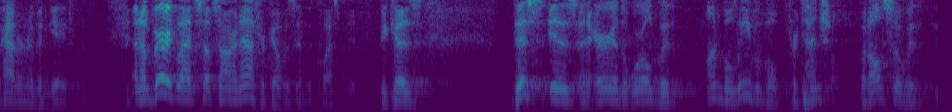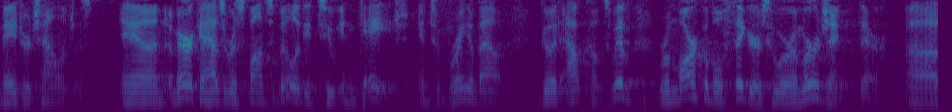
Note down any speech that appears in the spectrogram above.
pattern of engagement. And I'm very glad sub-Saharan Africa was in the question because this is an area of the world with unbelievable potential, but also with major challenges. And America has a responsibility to engage and to bring about good outcomes. We have remarkable figures who are emerging there. Uh,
